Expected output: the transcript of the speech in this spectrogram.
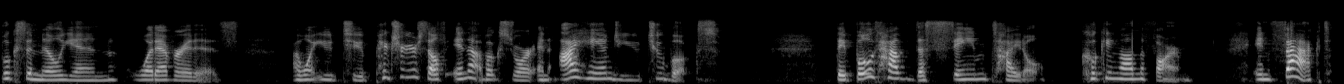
Books a Million, whatever it is. I want you to picture yourself in that bookstore and I hand you two books. They both have the same title, Cooking on the Farm. In fact,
